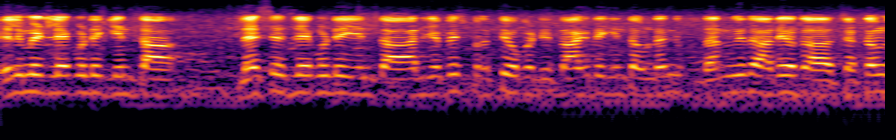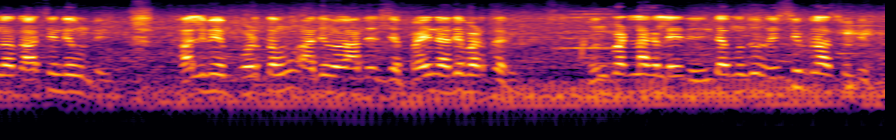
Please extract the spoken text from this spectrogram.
హెల్మెట్ లేకుంటే గింత లైసెన్స్ లేకుంటే ఇంత అని చెప్పేసి ప్రతి ఒక్కటి తాగితే ఇంత ఉంటుంది. దాని మీద అదే చట్టంలో రాసిందే ఉంటుంది మళ్ళీ మేము కొడతాము అది అదే పైన అదే పడుతుంది. మున్పట్లాగా లేదు. ఇంతకుముందు రిసిప్ట్ రాస్తుంటుంది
